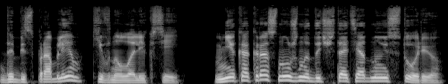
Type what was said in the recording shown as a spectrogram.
«Да без проблем», — кивнул Алексей. «Мне как раз нужно дочитать одну историю».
